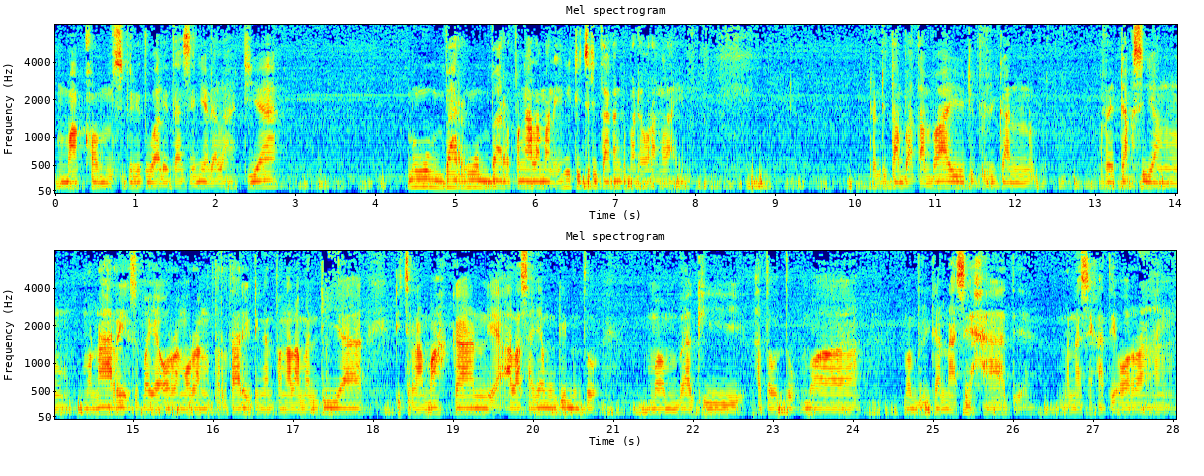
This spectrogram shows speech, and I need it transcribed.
makom spiritualitas ini adalah dia mengumbar-ngumbar pengalaman ini diceritakan kepada orang lain dan ditambah-tambahi diberikan redaksi yang menarik supaya orang-orang tertarik dengan pengalaman dia diceramahkan. Ya alasannya mungkin untuk membagi atau untuk me, memberikan nasihat ya menasehati orang.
